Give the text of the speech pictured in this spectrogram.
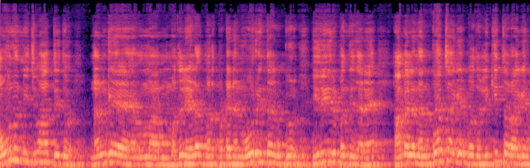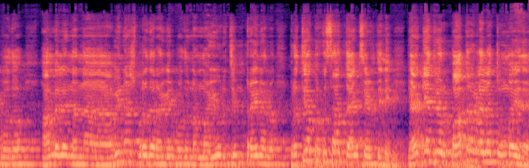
ಅವನು ನಿಜವಾದಿದ್ದು ನನಗೆ ಮೊದಲು ಹೇಳೋದು ಮರೆತ್ಬಿಟ್ಟೆ ನನ್ನ ಊರಿಂದ ಹಿರಿಯರು ಬಂದಿದ್ದಾರೆ. ಆಮೇಲೆ ನನ್ನ ಕೋಚ್ ಆಗಿರ್ಬೋದು ಲಿಖಿತವ್ರು ಆಗಿರ್ಬೋದು, ಆಮೇಲೆ ನನ್ನ ಅವಿನಾಶ್ ಬ್ರದರ್ ಆಗಿರ್ಬೋದು, ನಮ್ಮ ಇವ್ರು ಜಿಮ್ ಟ್ರೈನರ್ ಪ್ರತಿಯೊಬ್ಬರಿಗೂ ಸಹ ಥ್ಯಾಂಕ್ಸ್ ಹೇಳ್ತೀನಿ. ಯಾಕೆಂದ್ರೆ ಇವ್ರ ಪಾತ್ರಗಳೆಲ್ಲ ತುಂಬ ಇದೆ.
